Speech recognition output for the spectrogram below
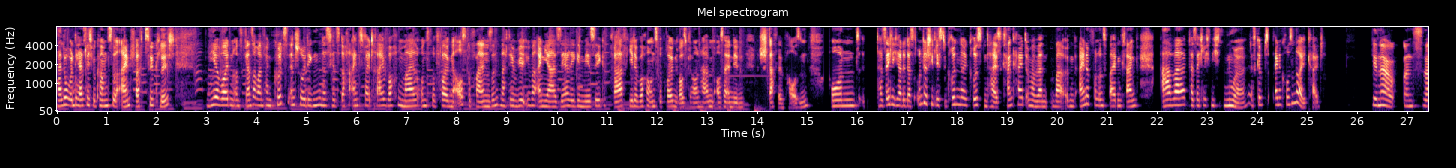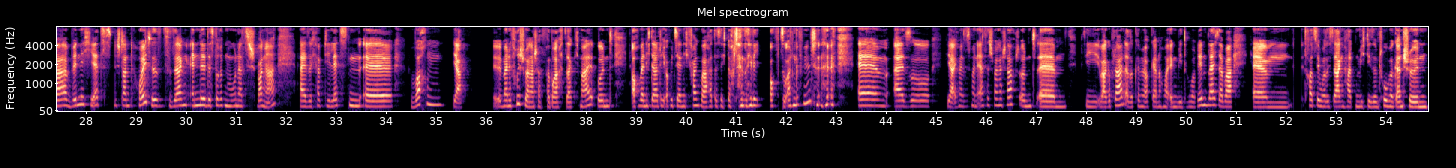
Hallo und herzlich willkommen zu Einfach Zyklisch. Wir wollten uns ganz am Anfang kurz entschuldigen, dass jetzt doch ein, zwei, drei Wochen mal unsere Folgen ausgefallen sind, nachdem wir über ein Jahr sehr regelmäßig brav jede Woche unsere Folgen rausgehauen haben, außer in den Staffelpausen. Und tatsächlich hatte das unterschiedlichste Gründe, größtenteils Krankheit. Immer war irgendeine von uns beiden krank, aber tatsächlich nicht nur. Es gibt eine große Neuigkeit. Genau, und zwar bin ich jetzt, stand heute sozusagen Ende des dritten Monats schwanger. Also ich habe die letzten äh, Wochen, ja, meine Frühschwangerschaft verbracht, sag ich mal. Und auch wenn ich da natürlich offiziell nicht krank war, hat es sich doch tatsächlich oft so angefühlt. ähm, also ja, ich meine, es ist meine erste Schwangerschaft und ähm, sie war geplant, also können wir auch gerne nochmal irgendwie drüber reden gleich, aber ähm, trotzdem muss ich sagen, hatten mich die Symptome ganz schön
